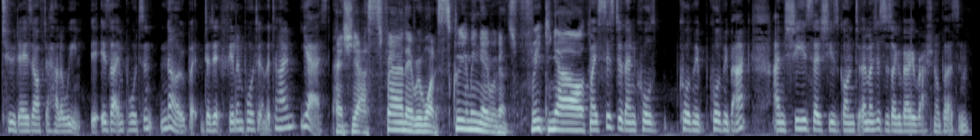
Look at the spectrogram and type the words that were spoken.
two days after Halloween. Is that important? No, but did it feel important at the time? Yes. And she asks Fran, everyone is screaming, everyone's freaking out. My sister then calls calls me calls me back and she says she's gone to and my sister's like a very rational person.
